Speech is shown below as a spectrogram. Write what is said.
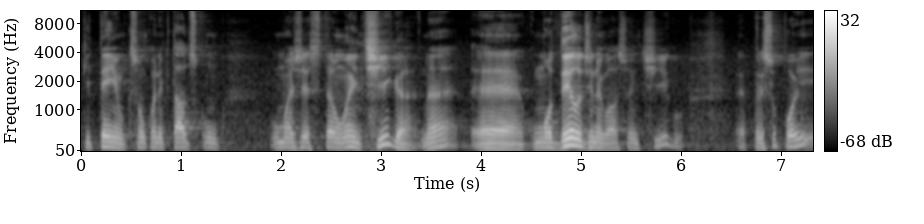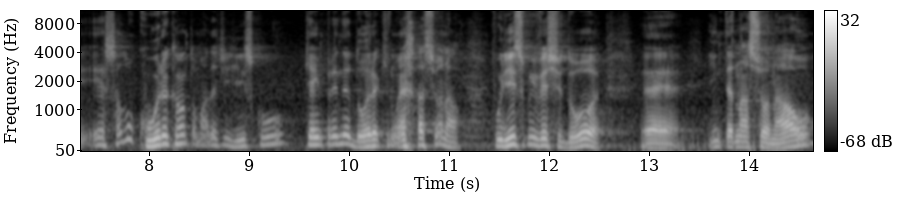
que tenham, que são conectados com uma gestão antiga, né, é, com um modelo de negócio antigo, pressupõe essa loucura que é uma tomada de risco que é empreendedora, que não é racional. Por isso que o investidor é, internacional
